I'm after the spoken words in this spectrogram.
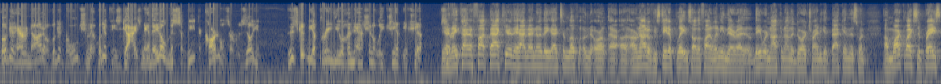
look at Arenado. Look at Goldschmidt. Look at these guys, man. They don't miss a beat. The Cardinals are resilient. This could be a preview of a National League championship. Yeah, they kind of fought back here. They had, I know they got some love. Or, or uh, Arenado, if you stayed up late and saw the final inning there, uh, they were knocking on the door trying to get back in this one. Uh, Mark likes the Braves,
